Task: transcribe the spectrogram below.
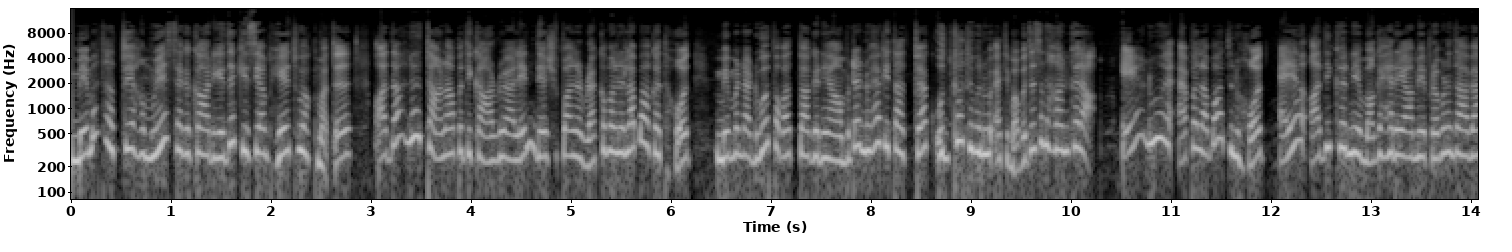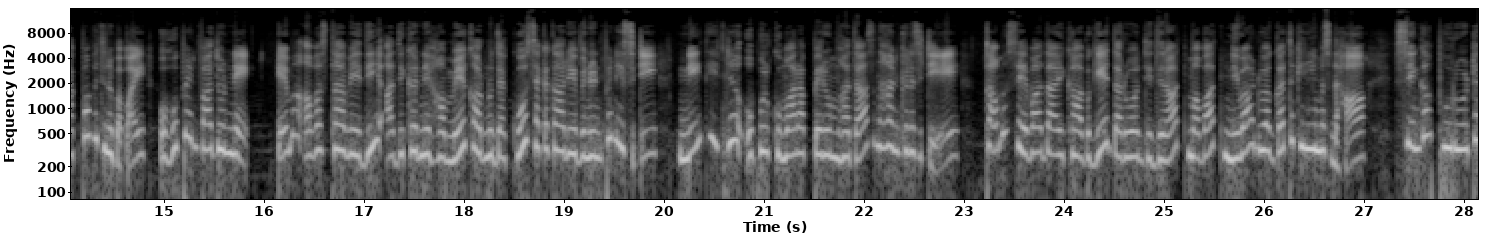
මෙම තත්ත්වය හමුවේ සැකකාරියද කිසියම් හේතුවක් මත අදාළ තානාපති කාර්යාලයෙන් දේශපාලන රැකවරණ ලබාගත හොත් මෙම නඩුව පවත්වාගෙන යාමට නොහැකි තත්ත්වයක් උද්ගත වනු ඇති බවද සඳහන් කළා. ඒ අනුව ඇප ලබා දුන හොත් ඇය අධිකරණය මගහැර යාමේ ප්‍රවණතාවයක් පවතින බවයි ඔහු පෙන්වා දුන්නේ. එම අවස්ථාවේදී අධිකරණය හමුවේ කරුණු දැක්වූ සැකකාරිය වෙනුවෙන් පෙනී සිටි නීතිඥ උපුල් කුමාරප්පෙරුම් මහතා සඳහන් කර සිටියේ තම සේවාදායිකාවගේ දරුවන් තිදෙනාත් මවත් නිවාඩුවක් ගත කිරීම සඳහා සිංගප්පූරුවට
